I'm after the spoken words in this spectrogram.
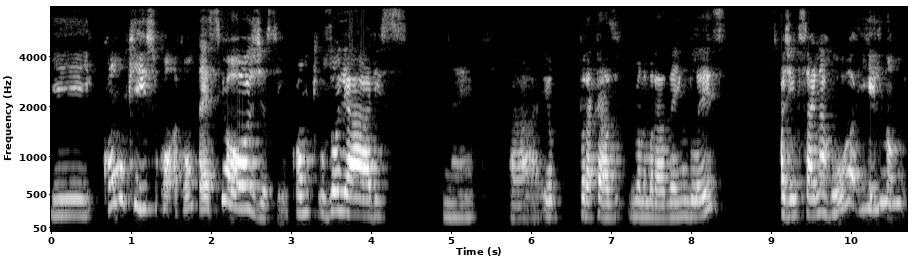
E como que isso acontece hoje, assim, como que os olhares, né? Ah, eu, por acaso, meu namorado é inglês, a gente sai na rua e ele não,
